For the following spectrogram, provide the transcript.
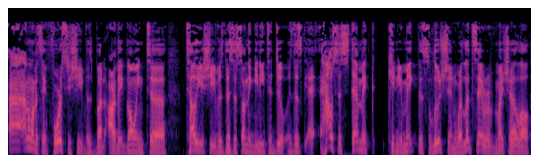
I don't want to say force yeshivas, but are they going to tell yeshivas this is something you need to do? Is this, how systemic can you make the solution where let's say Rav Moshe Hillel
